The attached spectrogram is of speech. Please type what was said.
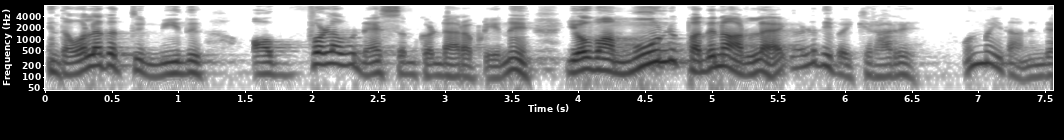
இந்த உலகத்தின் மீது அவ்வளவு நேசம் கொண்டார் அப்படின்னு யோவா மூணு பதினாறில் எழுதி வைக்கிறாரு. உண்மைதானுங்க.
